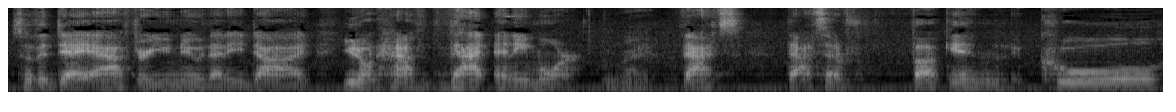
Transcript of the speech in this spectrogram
so the day after you knew that he died, you don't have that anymore right. that's that's a fucking cool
